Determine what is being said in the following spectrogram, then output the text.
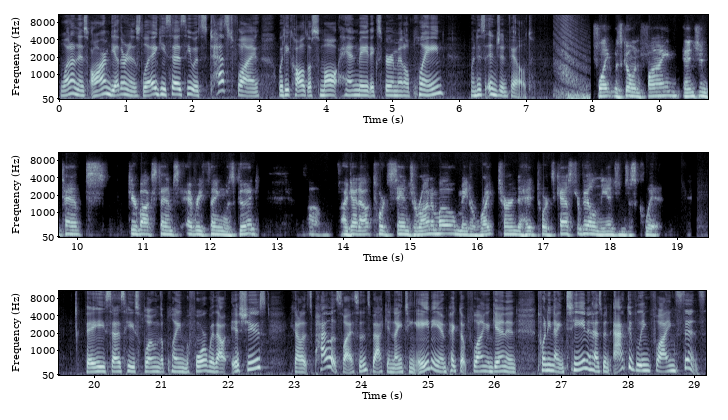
one on his arm, the other on his leg. He says he was test flying what he called a small handmade experimental plane when his engine failed. Flight was going fine, engine temps, gearbox temps, everything was good. Um, I got out towards San Geronimo, made a right turn to head towards Castroville, and the engine just quit. Fahey says he's flown the plane before without issues. He got its pilot's license back in 1980 and picked up flying again in 2019 and has been actively flying since.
